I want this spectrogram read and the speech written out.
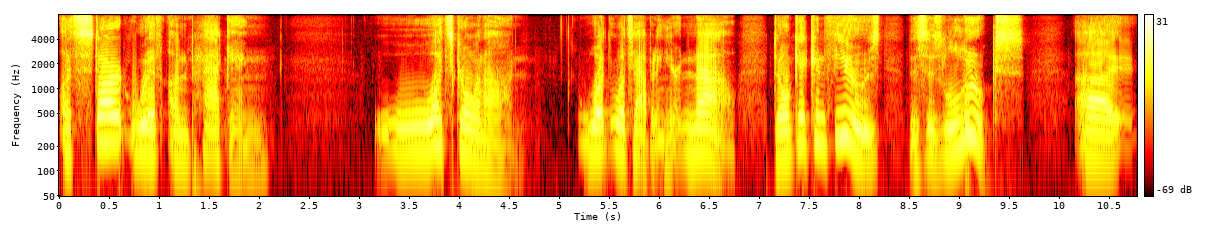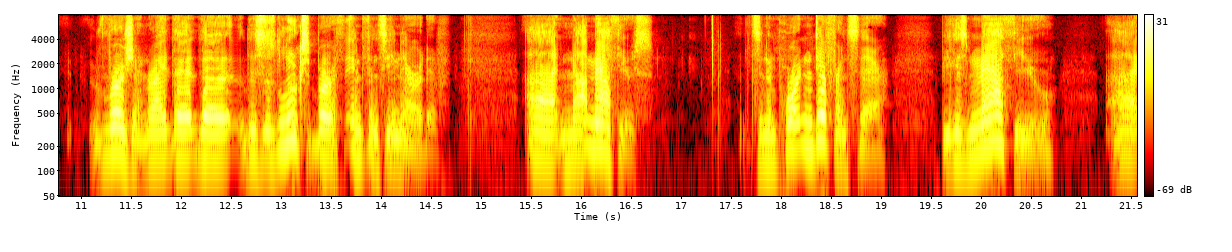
Let's start with unpacking what's going on. What, what's happening here? Now, don't get confused. This is Luke's uh, version, right? The, the, this is Luke's birth infancy narrative, uh, not Matthew's. It's an important difference there because Matthew uh,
